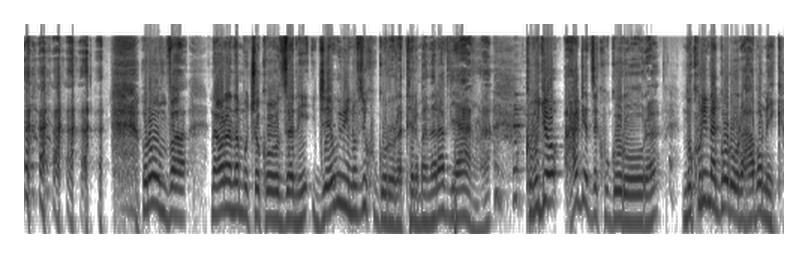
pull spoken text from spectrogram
urumva nawe ndamucokoza ni jewe ibintu byo kugorora terima narabyanka ku buryo hageze kugorora ni ukuri nagorora haboneka.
